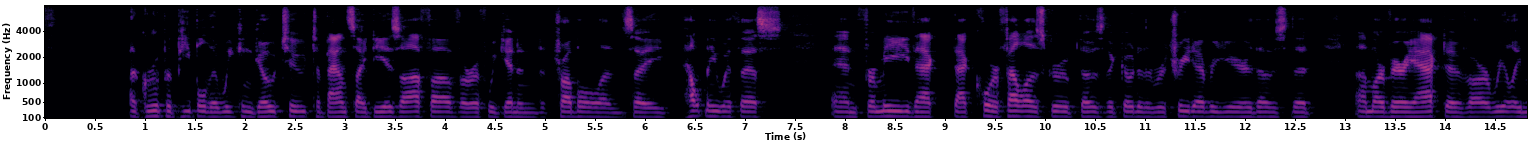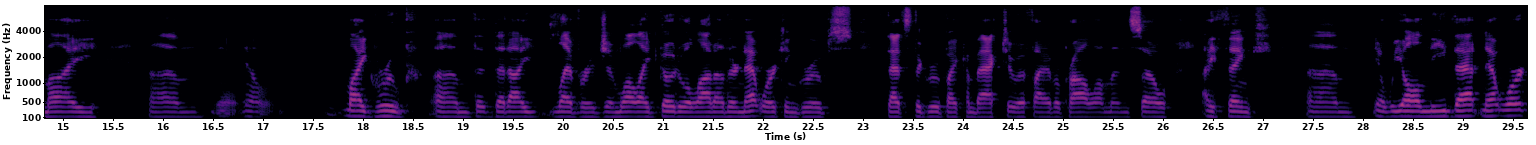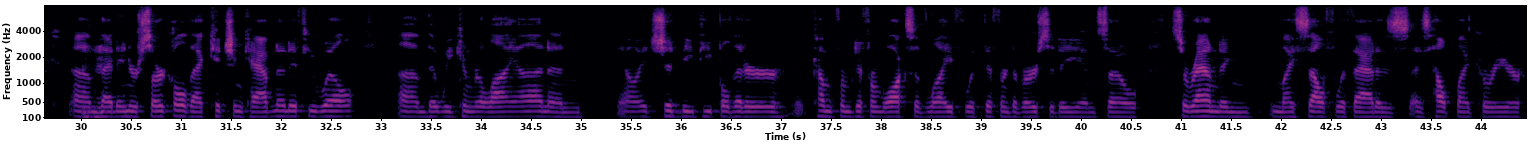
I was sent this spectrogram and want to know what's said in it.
a group of people that we can go to to bounce ideas off of, or if we get into trouble and say, "Help me with this." And for me, that that core fellows group, those that go to the retreat every year, those that um, are very active, are really my um, you know my group um, that that I leverage. And while I go to a lot of other networking groups, that's the group I come back to if I have a problem. And so I think um, you know we all need that network, um, Mhm. that inner circle, that kitchen cabinet, if you will, um, that we can rely on. And you know it should be people that are come from different walks of life with different diversity. And so surrounding myself with that has has helped my career.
